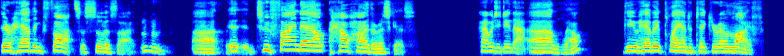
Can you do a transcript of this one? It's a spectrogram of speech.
they're having thoughts of suicide, hmm uh, it, to find out how high the risk is. How would you do that? Uh, well, do you have a plan to take your own life?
